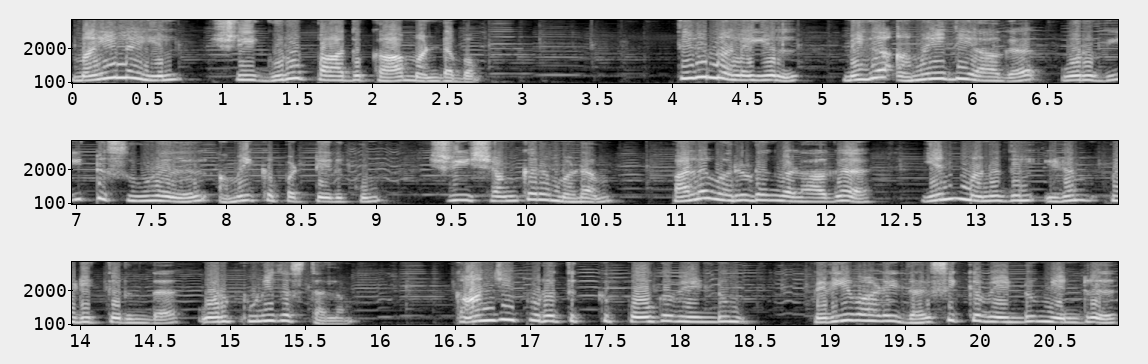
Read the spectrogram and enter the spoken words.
மயிலையில் ஸ்ரீ குரு பாதுகா மண்டபம். திருமலையில் மிக அமைதியாக ஒரு வீட்டு சூழலில் அமைக்கப்பட்டிருக்கும் ஸ்ரீ சங்கர மடம் பல வருடங்களாக என் மனதில் இடம் பிடித்திருந்த ஒரு புனித ஸ்தலம். காஞ்சிபுரத்துக்கு போக வேண்டும் பெரியவாளை தரிசிக்க வேண்டும் என்று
